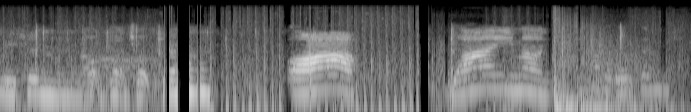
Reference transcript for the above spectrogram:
We can not catch up here. Ah! Man? They have it opened.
